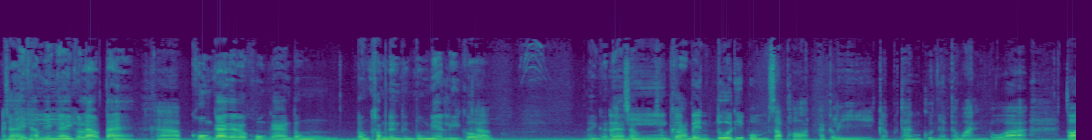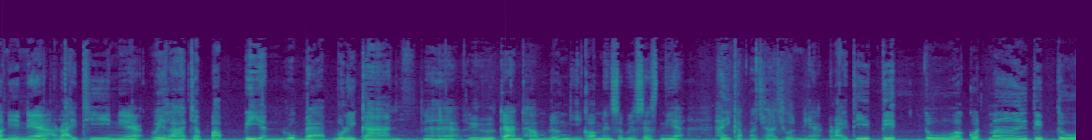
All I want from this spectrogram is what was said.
อันนี้จะให้ทำยังไงก็แล้วแต่ครับ โครงการแต่ละโครงการต้องต้องคำนึงถึงตรงเนี้ย legal ครับมันก็อันน่านี้สำก็คัญเป็นตัวที่ผม support agree กับทางคุณนันทวัน เพราะว่า ตอนนี้เนี่ยหลายที่เนี่ยเวลาจะปรับเปลี่ยนรูปแบบบริการนะฮะหรือการทำเรื่อง e-commerce services เนี่ยให้กับประชาชนเนี่ยหลายที่ติดตัวกฎหมายติดตัว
